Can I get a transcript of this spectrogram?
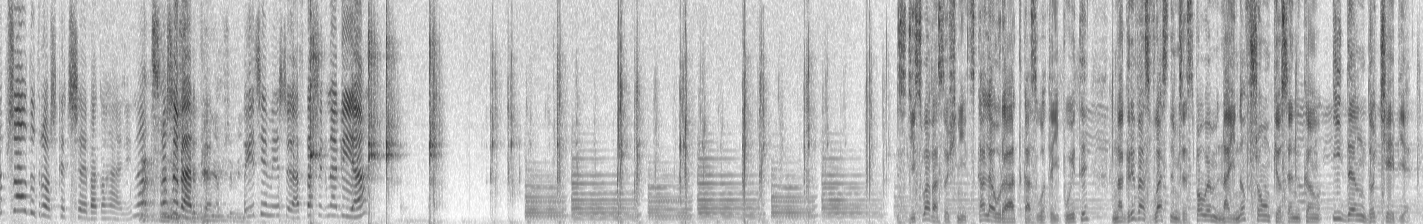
Do przodu troszkę trzeba, kochani. No, proszę bardzo. skupienia przy mnie. Pojedziemy jeszcze raz. Staszek nawija. Zdzisława Sośnicka, laureatka Złotej Płyty, nagrywa z własnym zespołem najnowszą piosenkę Idę do Ciebie.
